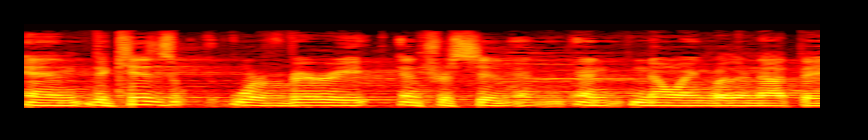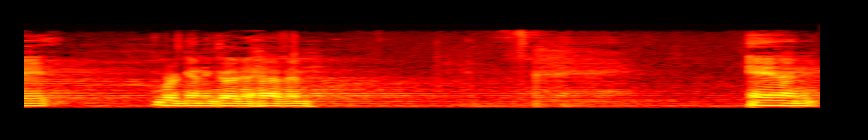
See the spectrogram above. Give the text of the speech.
And the kids were very interested in, in knowing whether or not they were going to go to heaven. And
